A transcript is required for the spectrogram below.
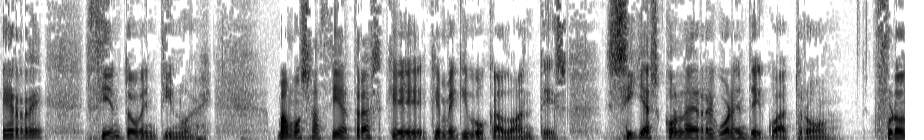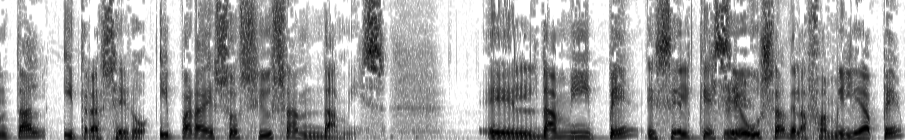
R129. Vamos hacia atrás que, que me he equivocado antes. Sillas con la R44 frontal y trasero y para eso se usan dummies el dummy P es el que sí. se usa, de la familia P,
